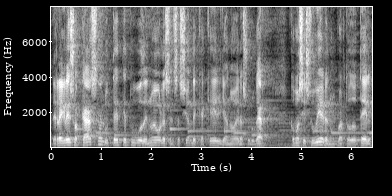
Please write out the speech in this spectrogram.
De regreso a casa, Lutetia tuvo de nuevo la sensación de que aquel ya no era su lugar, como si estuviera en un cuarto de hotel,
